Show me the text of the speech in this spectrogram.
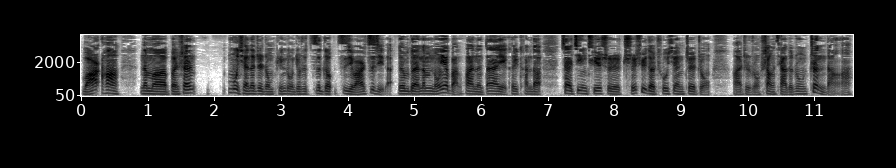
玩儿哈。那么本身。目前的这种品种就是自个自己玩自己的，对不对？那么农业板块呢，大家也可以看到，在近期是持续的出现这种啊这种上下的这种震荡啊。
